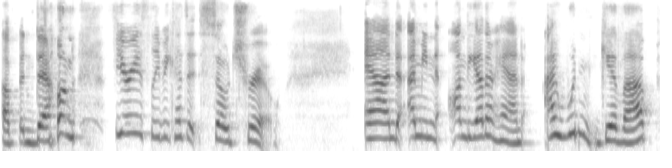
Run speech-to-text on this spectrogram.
up and down furiously because it's so true. And I mean, on the other hand, I wouldn't give up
